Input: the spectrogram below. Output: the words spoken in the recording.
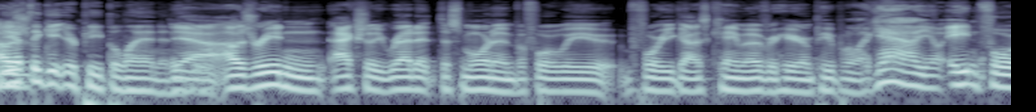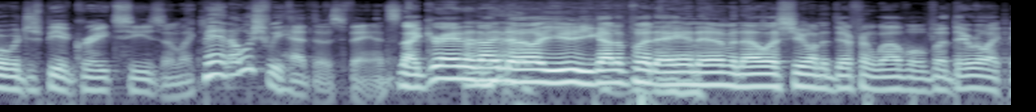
I you was, have to get your people in. And yeah, I was reading actually Reddit this morning before we before you guys came over here, and people were like, "Yeah, you know, eight and four would just be a great season." I'm like, man, I wish we had those fans. Like, granted, I know you you got to put A and M and LSU on a different level, but they were like,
